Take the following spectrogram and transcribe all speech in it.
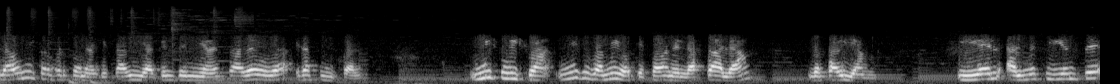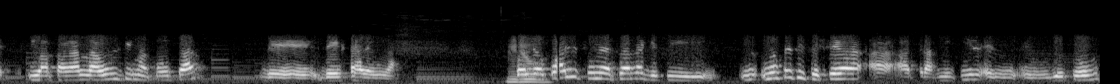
la única persona que sabía que él tenía esa deuda era su hija. Ni su hija, ni sus amigos que estaban en la sala lo sabían. Y él al mes siguiente iba a pagar la última cuota de, de esa deuda. Con lo cual fue una charla que si, no, sé si se llega a, transmitir en, YouTube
